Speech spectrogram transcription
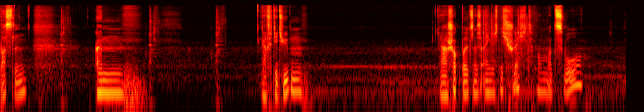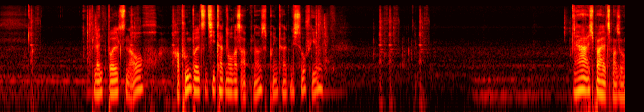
basteln. Ähm ja, für die Typen. Ja, Schockbolzen ist eigentlich nicht schlecht. Machen wir mal zwei. Blendbolzen auch. Harpunbolzen zieht halt nur was ab, ne? Das bringt halt nicht so viel. Ja, ich behalte es mal so.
